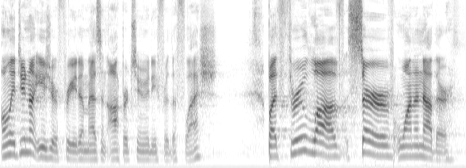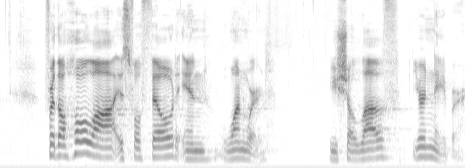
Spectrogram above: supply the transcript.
only do not use your freedom as an opportunity for the flesh, but through love serve one another. For the whole law is fulfilled in one word you shall love your neighbor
